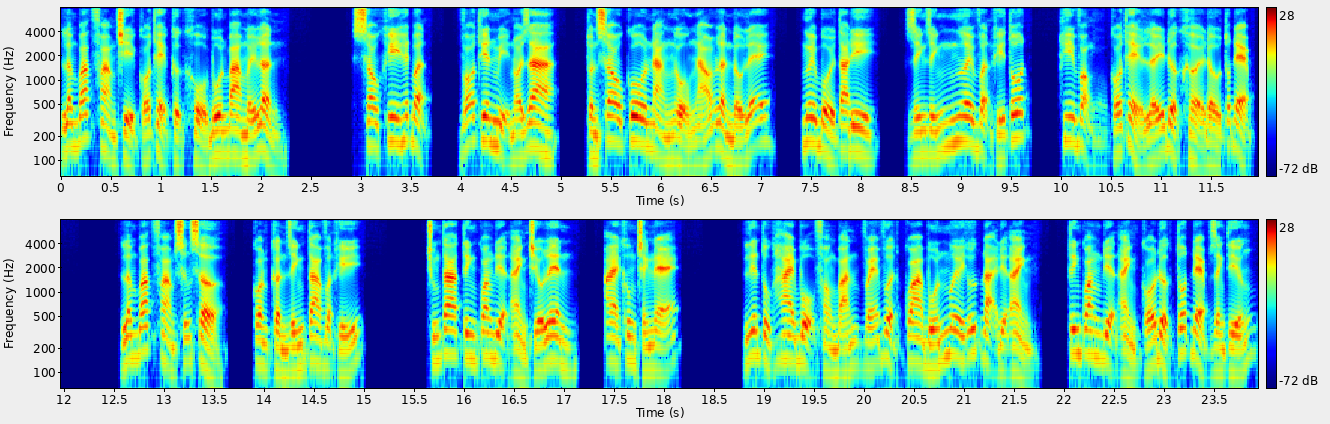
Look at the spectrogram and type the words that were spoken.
Lâm Bác Phàm chỉ có thể cực khổ buôn ba mấy lần. Sau khi hết bận, Võ Thiên Mị nói ra, tuần sau cô nàng ngổ ngáo lần đầu lễ, ngươi bồi ta đi, dính dính ngươi vận khí tốt, hy vọng có thể lấy được khởi đầu tốt đẹp. Lâm Bác Phàm sững sở, còn cần dính ta vận khí. Chúng ta tinh quang điện ảnh chiếu lên, ai không tránh né. Liên tục hai bộ phòng bán vé vượt qua 40 ước đại điện ảnh, tinh quang điện ảnh có được tốt đẹp danh tiếng,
